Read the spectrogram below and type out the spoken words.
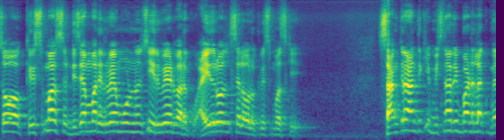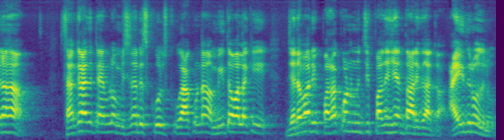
సో క్రిస్మస్ డిసెంబర్ ఇరవై మూడు నుంచి ఇరవై ఏడు వరకు ఐదు రోజుల సెలవులు క్రిస్మస్కి సంక్రాంతికి మిషనరీ బడులకు మినహా సంక్రాంతి టైంలో మిషనరీ స్కూల్స్ కాకుండా మిగతా వాళ్ళకి జనవరి పదకొండు నుంచి పదిహేను తారీఖు దాకా ఐదు రోజులు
